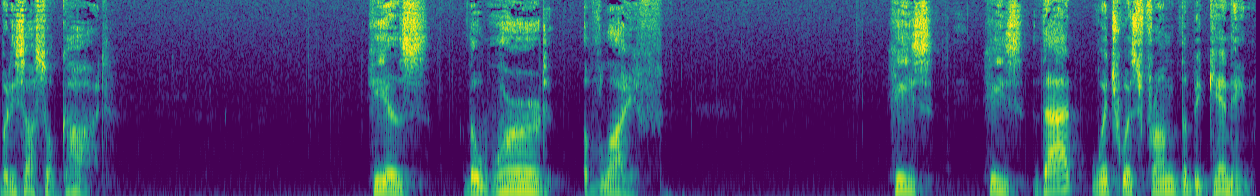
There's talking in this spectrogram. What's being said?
But he's also God. He is the word of life. He's, he's that which was from the beginning.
